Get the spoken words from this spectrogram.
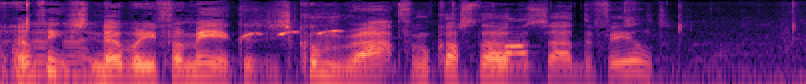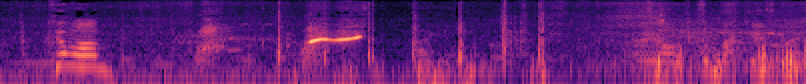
I don't think it's nobody from here because it's come right from across the other side of the field. Come on. Hang on, come back in, mate.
